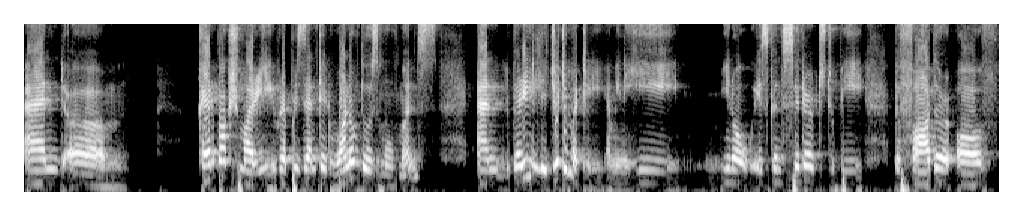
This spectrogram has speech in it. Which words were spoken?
and um, Khair represented one of those movements and very legitimately. I mean, he, know, is considered to be the father of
